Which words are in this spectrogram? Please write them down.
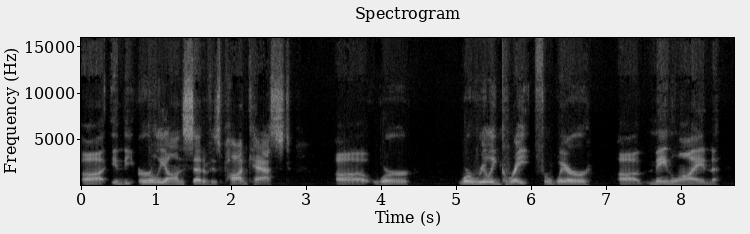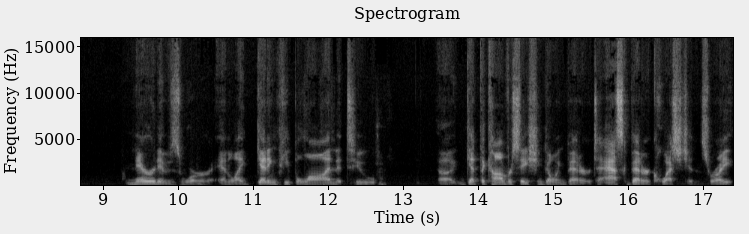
uh, in the early onset of his podcast uh, were were really great for where uh, mainline narratives were and like getting people on to uh, get the conversation going better, to ask better questions, right?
